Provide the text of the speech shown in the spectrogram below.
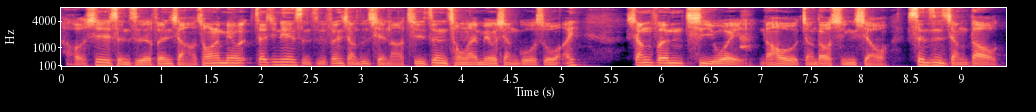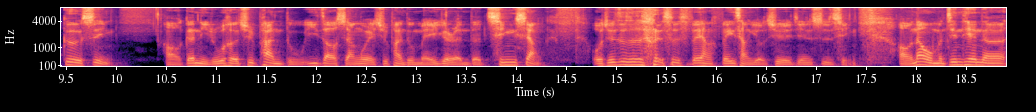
好，谢谢沈慈的分享啊！从来没有在今天沈慈分享之前呢、其实真的从来没有想过说，哎，香氛、气味，然后讲到行销，甚至讲到个性，好，跟你如何去判读，依照香味去判读每一个人的倾向，我觉得这是 是非常非常有趣的一件事情。好，那我们今天呢，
